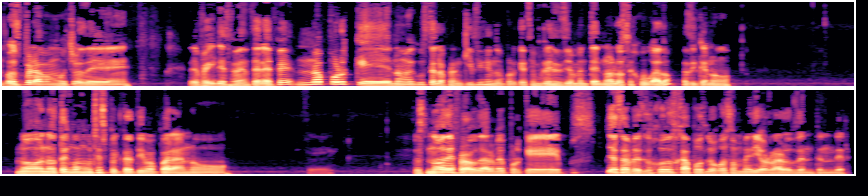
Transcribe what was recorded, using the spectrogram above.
no esperaba mucho de, de Fairy Vencer F. No porque no me guste la franquicia, sino porque simple y sencillamente no los he jugado. Así que no, no, no tengo mucha expectativa para no, Sí. Pues no defraudarme porque, pues, ya sabes, los juegos japos luego son medio raros de entender.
